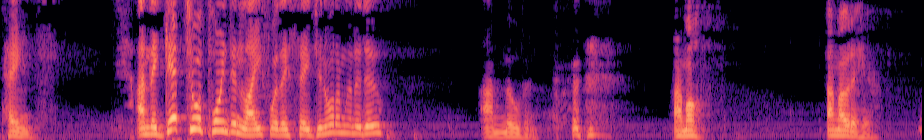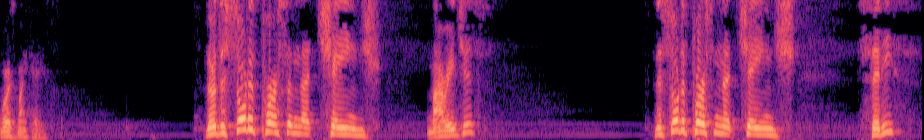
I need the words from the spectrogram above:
pains. And they get to a point in life where they say, do you know what I'm going to do? I'm moving. I'm off. I'm out of here. Where's my case? They're the sort of person that change marriages. The sort of person that change cities.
